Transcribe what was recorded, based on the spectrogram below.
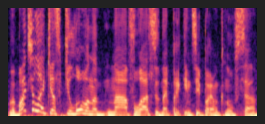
Ви бачили, як я скілово на, на фугаси наприкінці перемкнувся?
